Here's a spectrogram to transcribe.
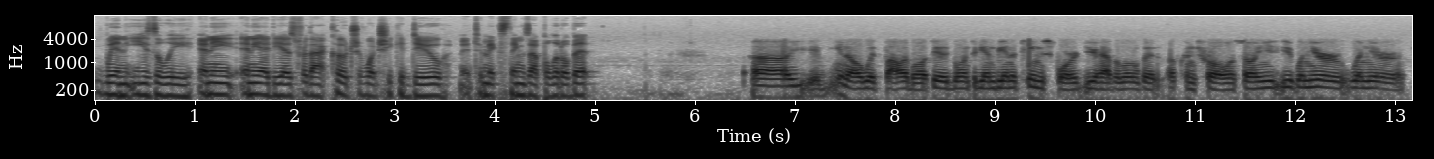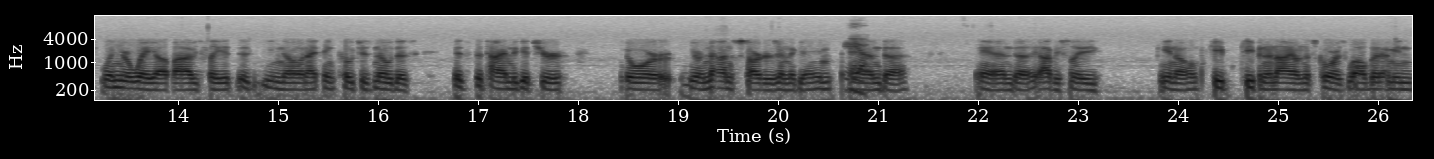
win easily, any any ideas for that coach of what she could do to mix things up a little bit? Uh, you, know, with volleyball, once again being a team sport, you have a little bit of control. So you, you, when you're when you're when you're way up, obviously, it, it, you know, and I think coaches know this. It's the time to get your your your non-starters in the game, yeah. and uh, and uh, obviously, you know, keep keeping an eye on the score as well. But I mean,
